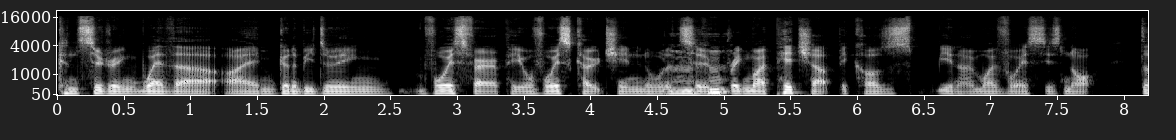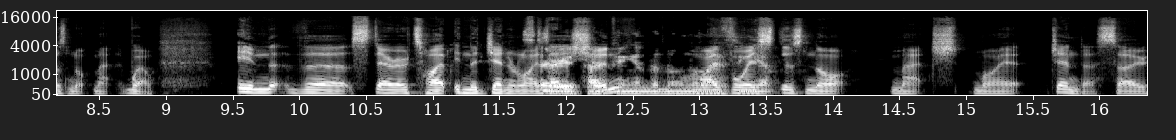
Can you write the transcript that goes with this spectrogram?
considering whether I'm going to be doing voice therapy or voice coaching in order mm-hmm. to bring my pitch up because you know my voice is not does not matter well in the stereotype in the generalization my voice yep. does not match my gender. So,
